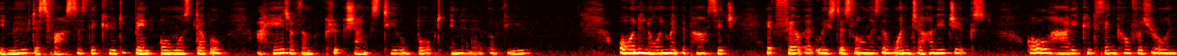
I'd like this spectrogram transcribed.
They moved as fast as they could, bent almost double. Ahead of them, Crookshank's tail bobbed in and out of view. On and on went the passage. It felt at least as long as the one to Honeydukes. All Harry could think of was Ron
